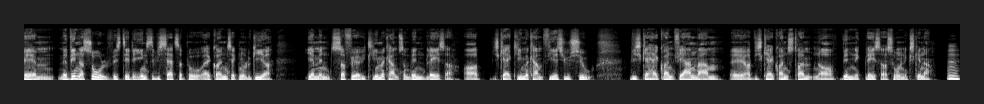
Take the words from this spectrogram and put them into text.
Øhm, med vind og sol, hvis det er det eneste, vi satser på af grønne teknologier, jamen så fører vi klimakamp, som vinden blæser, og vi skal have klimakamp 24-7. Vi skal have grøn fjernvarme, øh, og vi skal have grøn strøm, når vinden ikke blæser og solen ikke skinner. Mm.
